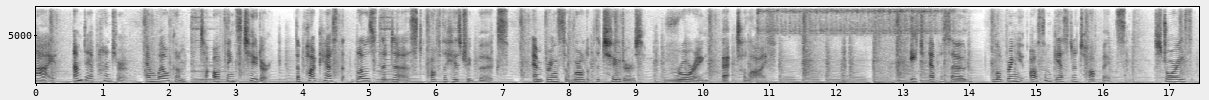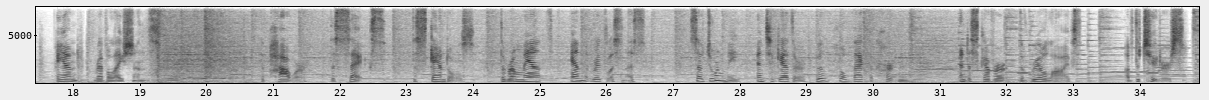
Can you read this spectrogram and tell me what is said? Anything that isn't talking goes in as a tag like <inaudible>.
Hi, I'm Deb Hunter, and welcome to All Things Tudor, the podcast that blows the dust off the history books and brings the world of the Tudors roaring back to life. Each episode will bring you awesome guests and topics, stories, and revelations. The power, the sex, the scandals, the romance, and the ruthlessness. So join me, and together we'll pull back the curtain and discover the real lives of the Tudors. I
